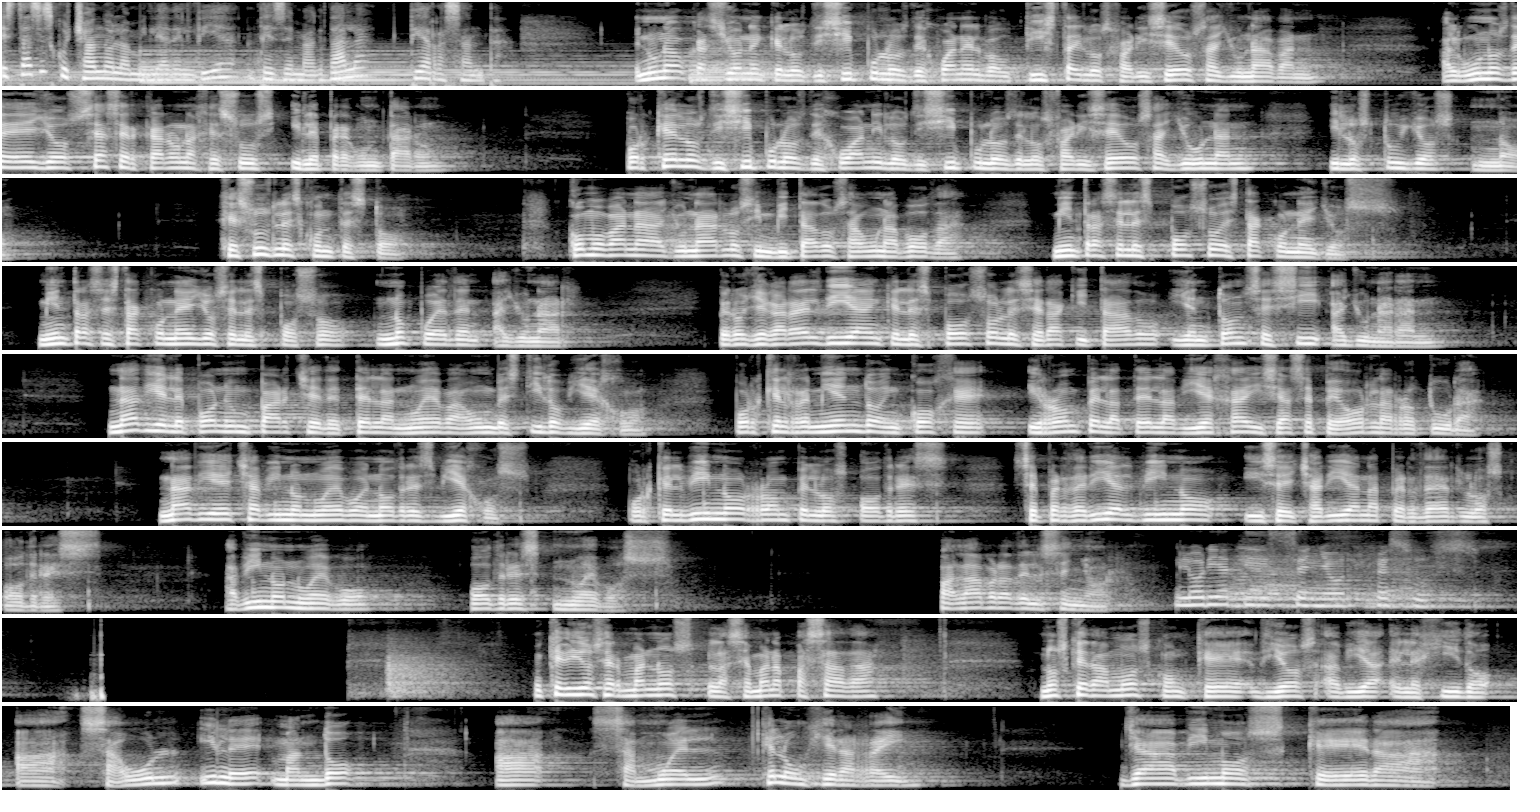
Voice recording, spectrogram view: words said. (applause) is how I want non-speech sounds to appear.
Estás escuchando la humildad del día desde Magdala, Tierra Santa. En una ocasión en que los discípulos de Juan el Bautista y los fariseos ayunaban, algunos de ellos se acercaron a Jesús y le preguntaron, ¿por qué los discípulos de Juan y los discípulos de los fariseos ayunan y los tuyos no? Jesús les contestó, ¿cómo van a ayunar los invitados a una boda mientras el esposo está con ellos? Mientras está con ellos el esposo, no pueden ayunar. Pero llegará el día en que el esposo les será quitado y entonces sí ayunarán. Nadie le pone un parche de tela nueva a un vestido viejo, porque el remiendo encoge y rompe la tela vieja y se hace peor la rotura. Nadie echa vino nuevo en odres viejos, porque el vino rompe los odres se perdería el vino y se echarían a perder los odres. A vino nuevo, odres nuevos. Palabra del Señor. Gloria a ti, Señor Jesús. Muy queridos hermanos, la semana pasada nos quedamos con que Dios había elegido a Saúl y le mandó a Samuel que lo ungiera rey. Ya vimos que era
